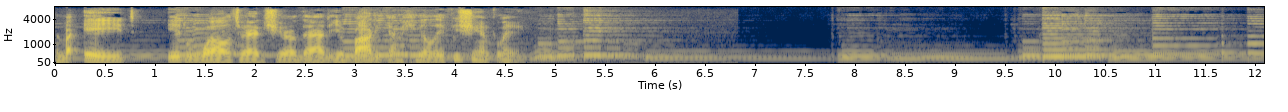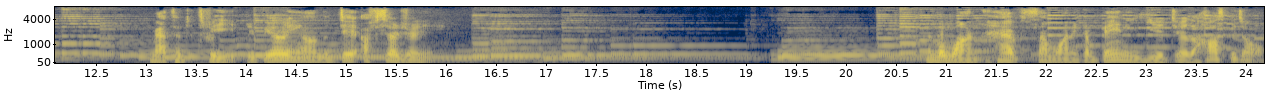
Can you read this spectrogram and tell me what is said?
Number 8. Eat well to ensure that your body can heal efficiently. Method 3. Preparing on the day of surgery. Number 1. Have someone accompany you to the hospital.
